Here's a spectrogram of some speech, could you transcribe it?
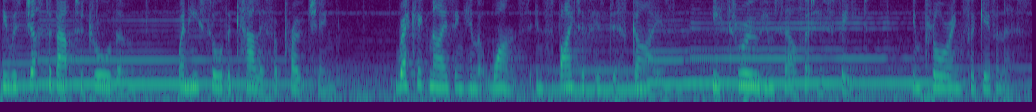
He was just about to draw them when he saw the Caliph approaching. Recognizing him at once, in spite of his disguise, he threw himself at his feet, imploring forgiveness.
